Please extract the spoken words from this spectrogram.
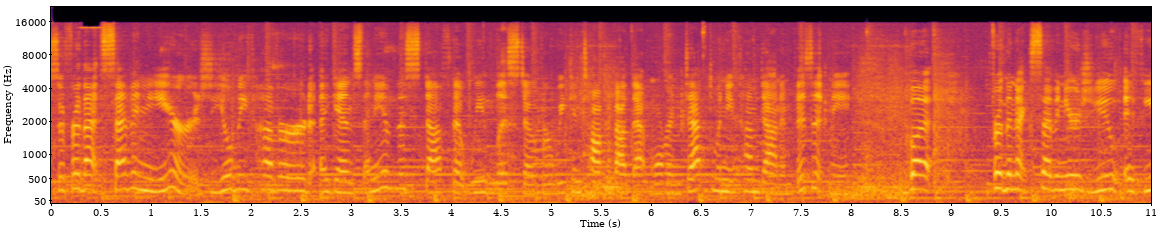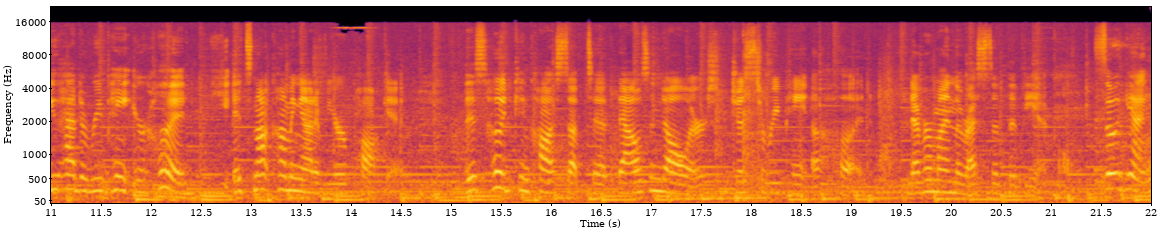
So for that seven years, you'll be covered against any of the stuff that we list over. We can talk about that more in depth when you come down and visit me. But for the next seven years, you if you had to repaint your hood, it's not coming out of your pocket. This hood can cost up to $1,000 just to repaint a hood, never mind the rest of the vehicle. So again,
